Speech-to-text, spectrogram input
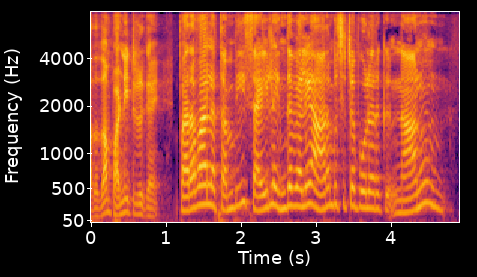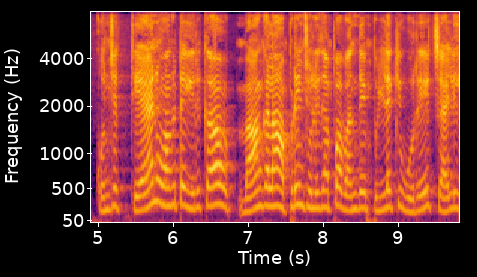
அதை தான் பண்ணிட்டு இருக்கேன் பரவாயில்ல தம்பி சைடில் இந்த வேலையை ஆரம்பிச்சிட்ட போல இருக்கு. நானும் கொஞ்சம் தேன் உங்ககிட்ட இருக்கா? வாங்கலாம் அப்படின்னு சொல்லி தான்ப்பா வந்தேன். பிள்ளைக்கு ஒரே சளி.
